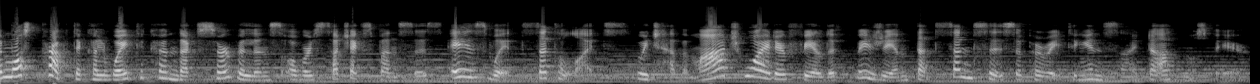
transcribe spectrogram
The most practical way to conduct surveillance over such expanses is with satellites, which have a much wider field of vision than sensors operating inside the atmosphere.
